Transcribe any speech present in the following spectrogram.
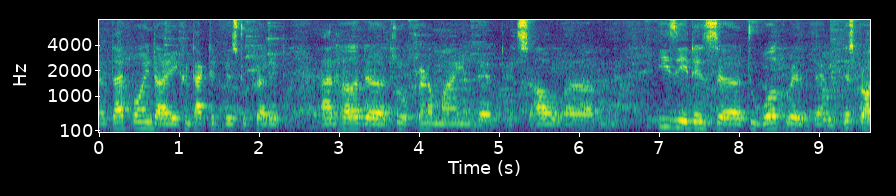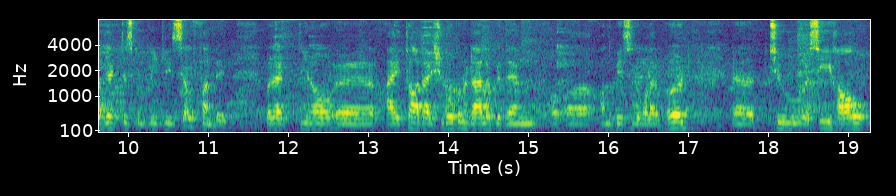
At that point, I contacted Biz2Credit. I heard through a friend of mine that it's how easy it is uh, to work with them. This project is completely self-funded, but I, you know, uh, I thought I should open a dialogue with them uh, on the basis of what I've heard uh, to see how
